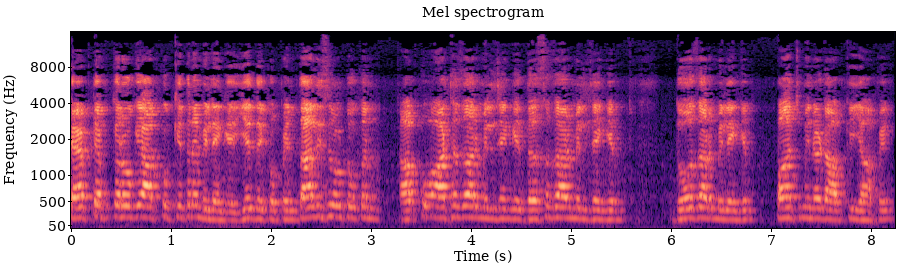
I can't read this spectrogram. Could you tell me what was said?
टैप टैप करोगे आपको कितने मिलेंगे? ये देखो, पैंतालीस टोकन आपको आठ हज़ार मिल जाएँगे, दस हज़ार मिल जाएँगे, दो हज़ार मिलेंगे, पाँच मिनट आपके यहाँ पे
